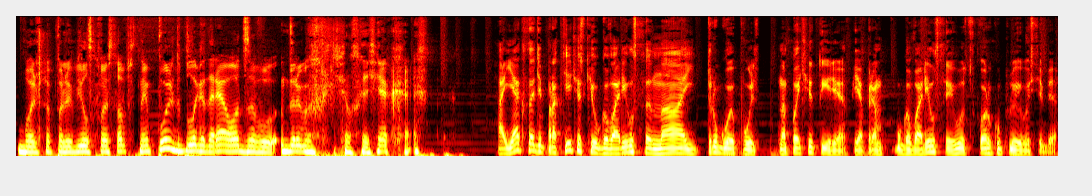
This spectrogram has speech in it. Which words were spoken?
больше полюбил свой собственный пульт благодаря отзыву другого человека. А я, кстати, практически уговорился на другой пульт, на P4. Я прям уговорился, и вот скоро куплю его себе.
